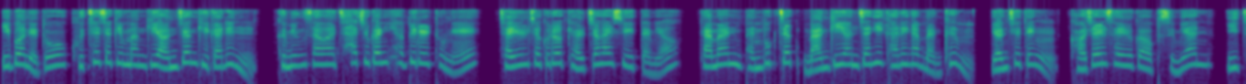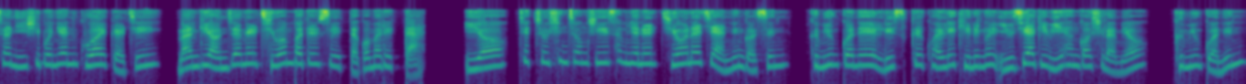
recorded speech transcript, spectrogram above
이번에도 구체적인 만기 연장 기간은 금융사와 차주 간 협의를 통해 자율적으로 결정할 수 있다며 다만 반복적 만기 연장이 가능한 만큼 연체 등 거절 사유가 없으면 2025년 9월까지 만기 연장을 지원받을 수 있다고 말했다. 이어 최초 신청 시 3년을 지원하지 않는 것은 금융권의 리스크 관리 기능을 유지하기 위한 것이라며 금융권은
